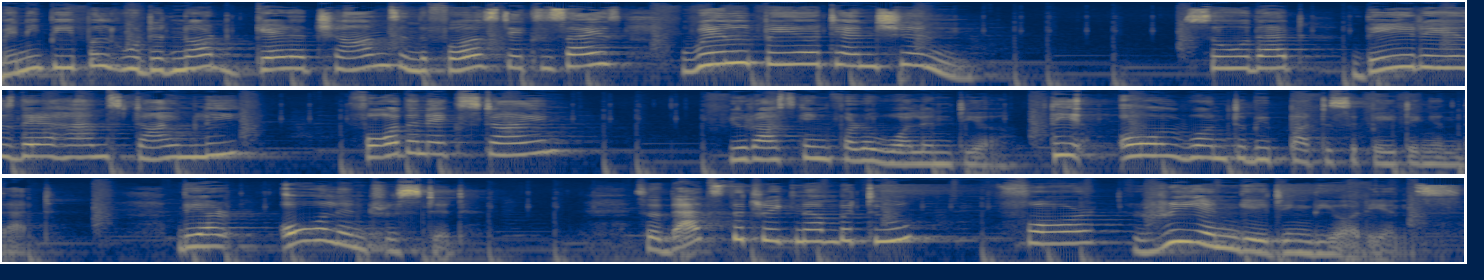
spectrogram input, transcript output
Many people who did not get a chance in the first exercise will pay attention so that they raise their hands timely for the next time you're asking for a volunteer. They all want to be participating in that. They are all interested. So that's the trick number two for re engaging the audience.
